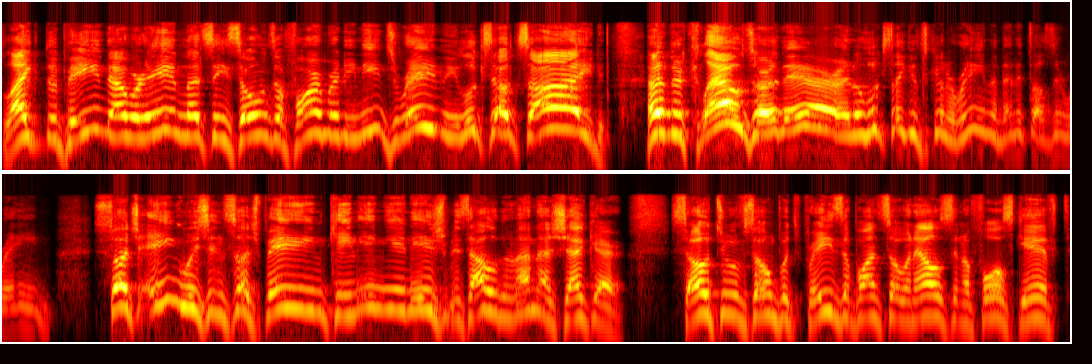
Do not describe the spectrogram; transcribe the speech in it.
Like the pain that we're in, let's say someone's a farmer and he needs rain and he looks outside and the clouds are there and it looks like it's going to rain and then it doesn't rain. Such anguish and such pain. So too, if someone puts praise upon someone else in a false gift,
